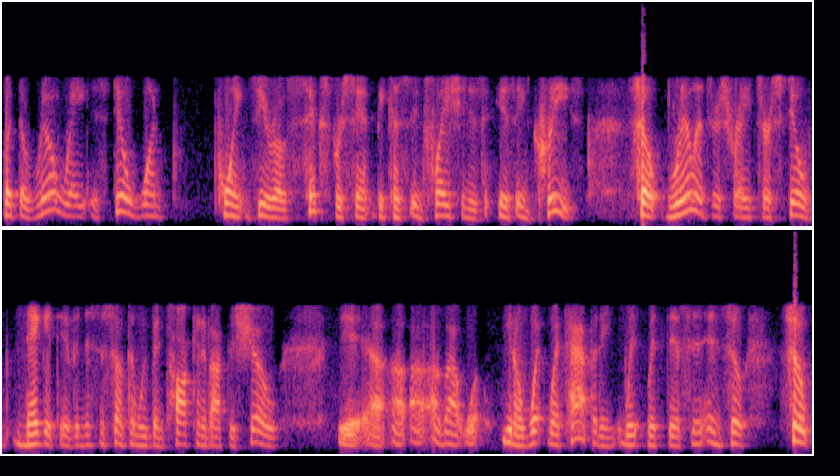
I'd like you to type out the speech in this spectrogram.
but the real rate is still 1.06% because inflation is is increased. So real interest rates are still negative, and this is something we've been talking about the show uh, uh about what you know what, what's happening with with this, and, and so so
